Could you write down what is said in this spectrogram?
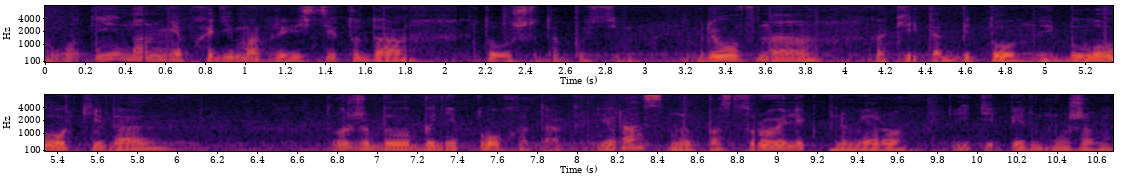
Вот, и нам необходимо привести туда тоже, допустим, бревна, какие-то бетонные блоки, да. Тоже было бы неплохо так. И раз мы построили, к примеру, и теперь можем...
